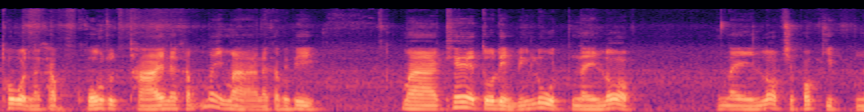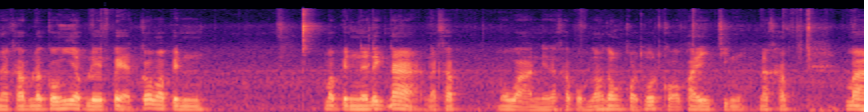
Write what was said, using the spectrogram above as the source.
โทษนะครับโค้งสุดท้ายนะครับไม่มานะครับพี่ๆมาแค่ตัวเด่นวิ่งลูดในรอบในรอบเฉพาะกิจนะครับแล้วก็เงียบเลย 8 ก็มาเป็น มาเป็นในเลขหน้านะครับ เมื่อวานนี้นะครับ ผมต้องต้องขอโทษขออภัยจริงๆนะครับ มา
